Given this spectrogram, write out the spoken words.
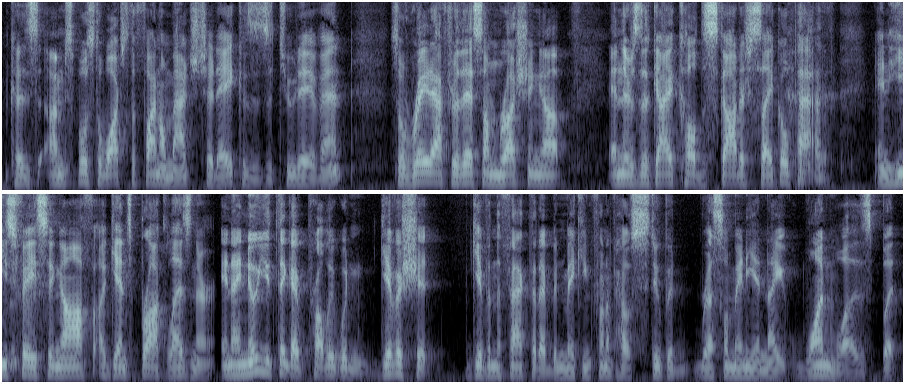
because I'm supposed to watch the final match today because it's a two day event. So right after this, I'm rushing up, and there's a guy called the Scottish Psychopath, and he's facing off against Brock Lesnar. And I know you'd think I probably wouldn't give a shit given the fact that I've been making fun of how stupid WrestleMania Night 1 was, but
